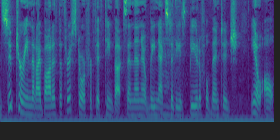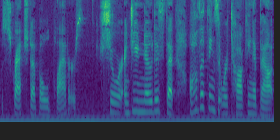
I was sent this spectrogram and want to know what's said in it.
soup tureen that I bought at the thrift store for fifteen bucks, and then it'll be next Mm. to these beautiful vintage, you know, all scratched up old platters. Sure. And do you notice that all the things that we're talking about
